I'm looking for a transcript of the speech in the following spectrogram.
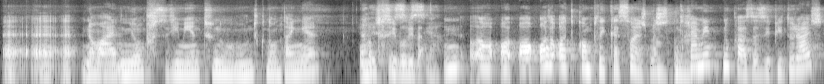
ah, ah, ah, não há nenhum procedimento no mundo que não tenha uma Risco possibilidade ou, ou- ou- de complicações, mas realmente no caso das epidurais,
